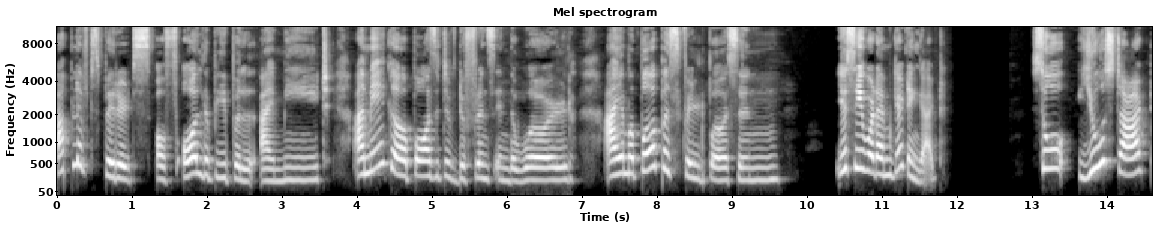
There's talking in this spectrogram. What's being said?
uplift spirits of all the people i meet. I make a positive difference in the world. I am a purpose filled person. You see what i'm getting at so you start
